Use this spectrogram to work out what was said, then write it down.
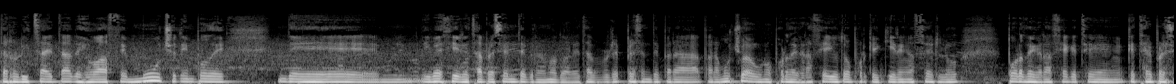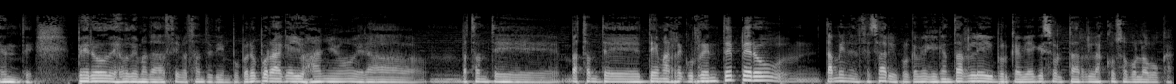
terrorista ETA dejó hace mucho tiempo de de, iba a decir está presente, pero no todavía está presente para, para muchos, algunos por desgracia y otros porque quieren hacerlo por desgracia que estén, que esté presente. Pero dejó de matar hace bastante tiempo. Pero por aquellos años era bastante, bastante tema recurrente, pero también necesario porque había que cantarle y porque había que soltar las cosas por la boca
